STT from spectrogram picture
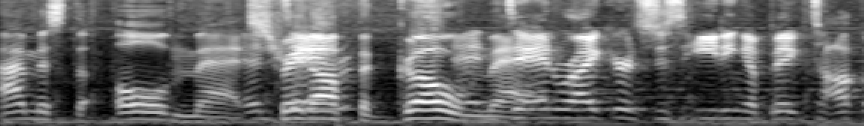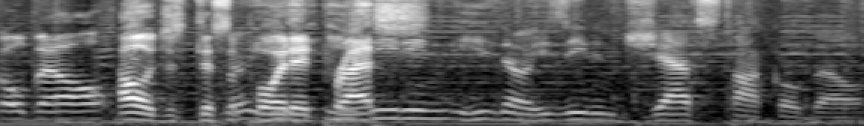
I miss the old Matt. And Straight Dan- off the go, and Matt. Dan Ryckert's just eating a big Taco Bell. oh, just No, disappointed he's, press. He's eating. He's no. He's eating Jeff's Taco Bell.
